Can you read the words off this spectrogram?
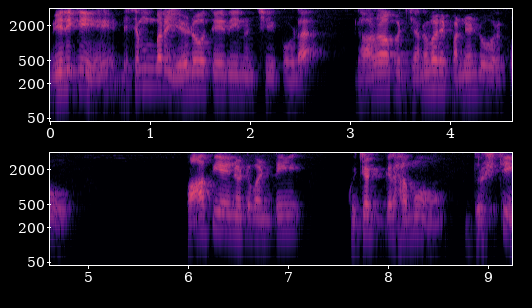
వీరికి డిసెంబర్ ఏడో తేదీ నుంచి కూడా దాదాపు జనవరి పన్నెండు వరకు పాపి అయినటువంటి కుజగ్రహము దృష్టి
